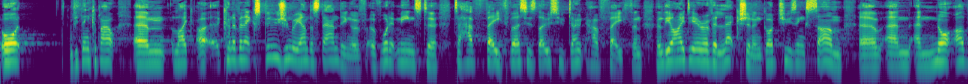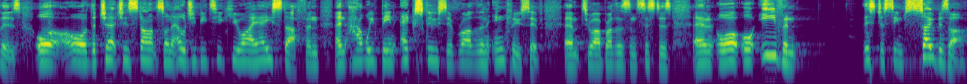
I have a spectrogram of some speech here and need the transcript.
Or if you think about um, like a, kind of an exclusionary understanding of, of what it means to, to have faith versus those who don't have faith, and, and the idea of election and God choosing some um, and, and not others, or, or the church's stance on LGBTQIA stuff and, and how we've been exclusive rather than inclusive um, to our brothers and sisters, um, or, or even, this just seems so bizarre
